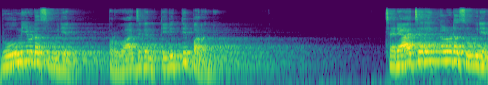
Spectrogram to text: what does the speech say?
ഭൂമിയുടെ സൂര്യൻ പ്രവാചകൻ തിരുത്തി പറഞ്ഞു. ചരാചരങ്ങളുടെ സൂര്യൻ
